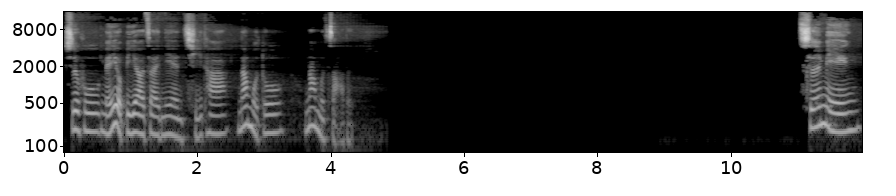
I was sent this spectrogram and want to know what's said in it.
似乎没有必要再念其他那么多那么杂的。持名。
